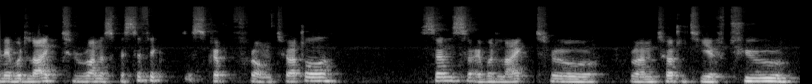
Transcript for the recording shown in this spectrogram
And I would like to run a specific script from Turtle Sim. So I would like to run turtle tf2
